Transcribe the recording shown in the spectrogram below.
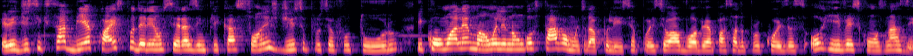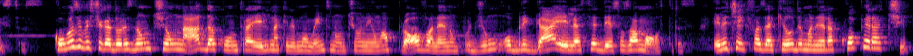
Ele disse que sabia quais poderiam ser as implicações disso para o seu futuro, e como alemão, ele não gostava muito da polícia, pois seu avô havia passado por coisas horríveis com os nazistas. Como os investigadores não tinham nada contra ele naquele momento, não tinham nenhuma prova, né, não podiam obrigar ele a ceder suas amostras. Ele tinha que fazer aquilo de maneira cooperativa.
